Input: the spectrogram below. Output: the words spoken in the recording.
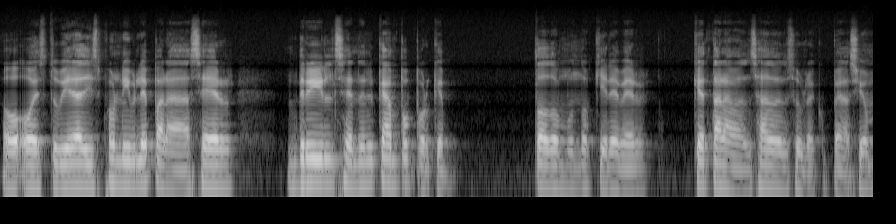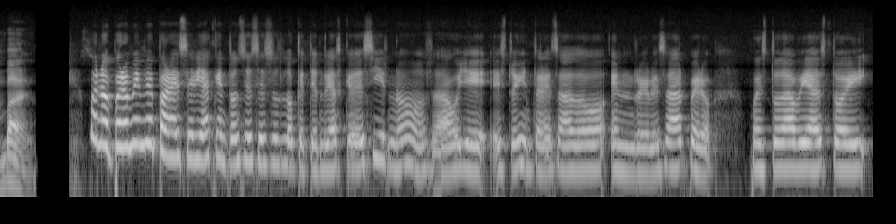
o, o estuviera disponible para hacer drills en el campo porque todo mundo quiere ver qué tan avanzado en su recuperación va. Bueno, pero a mí me parecería que entonces eso es lo que tendrías que decir, ¿no? O sea, oye, estoy interesado en regresar, pero pues todavía estoy,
